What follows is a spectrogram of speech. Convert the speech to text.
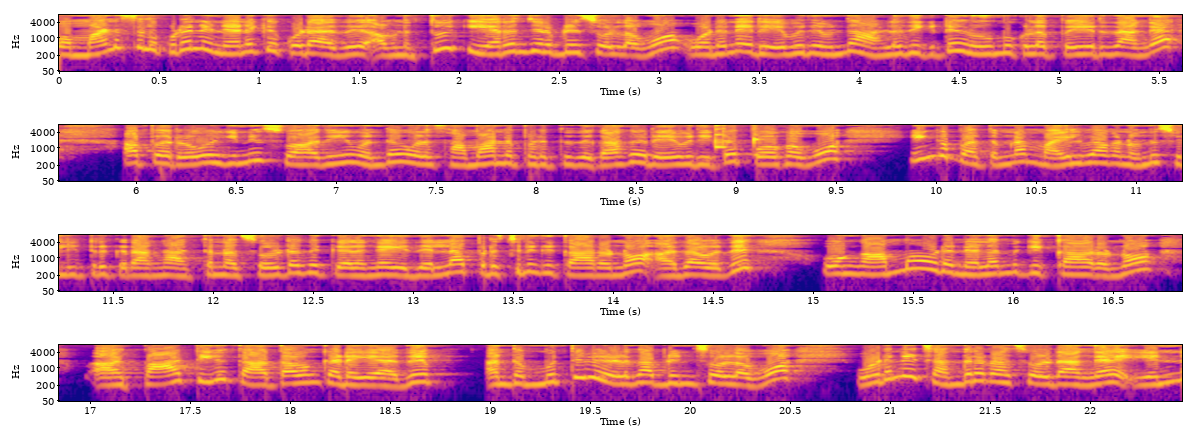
உன் மனசில் கூட நீ நினைக்க கூடாது. அவனை தூக்கி இறஞ்சிரு அப்படின்னு சொல்லவும் உடனே ரேவதி வந்து அழுதுகிட்டு ரூமுக்குள்ளே போயிருந்தாங்க. அப்போ ரோஹிணி சுவாதியும் வந்து அவளை சமாதானப்படுத்துறதுக்காக ரேவதிட்ட போகவும் இங்கே பார்த்தோம்னா மயில்வாகன் வந்து சொல்லிட்டு இருக்கிறாங்க அத்தை நான் சொல்றது கேளுங்க. இது எல்லா பிரச்சனைக்கு காரணம் அதாவது உங்கள் அம்மாவோட நிலைமைக்கு காரணம் பாட்டியும் தாத்தாவும் கிடையாது. அந்த முத்துவேலு தான் அப்படின்னு சொல்லவும் உடனே சந்திரகா சொல்கிறாங்க என்ன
